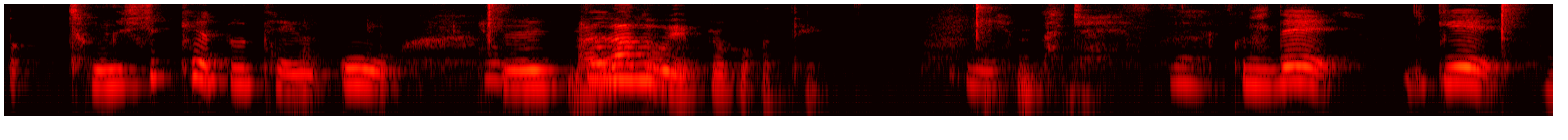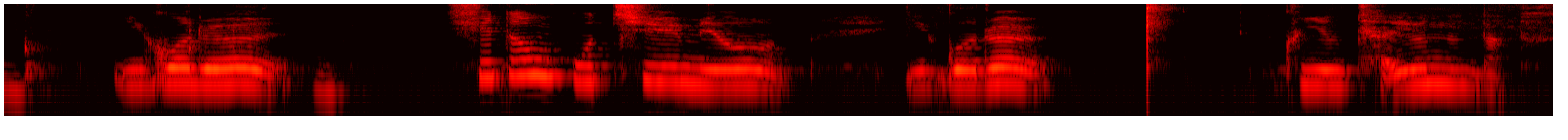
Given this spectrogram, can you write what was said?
막 장식해도 되고 음, 좀- 말라도 예쁠 것 같아. 네, 맞아요. 근데 이게 음. 이거를 음. 시든 꽃이면 이거를 그냥 자연은 놔두세요.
